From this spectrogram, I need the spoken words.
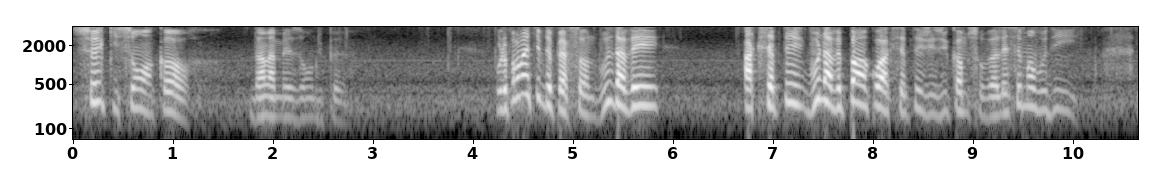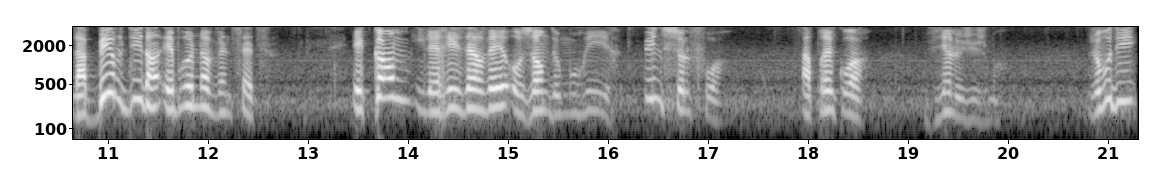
ceux qui sont encore dans la maison du Père. Pour le premier type de personnes, vous avez accepté, vous n'avez pas encore accepté Jésus comme sauveur. Laissez-moi vous dire, la Bible dit dans Hébreu 9, 27, et comme il est réservé aux hommes de mourir une seule fois, après quoi vient le jugement. Je vous dis,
